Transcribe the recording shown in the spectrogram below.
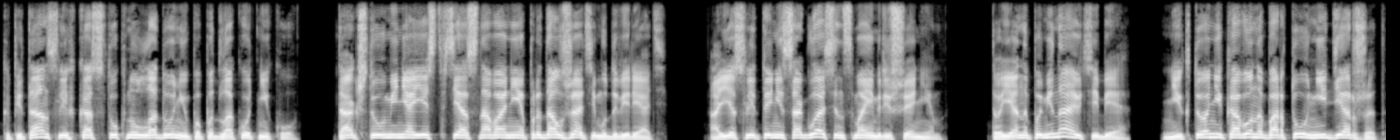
Капитан слегка стукнул ладонью по подлокотнику. Так что у меня есть все основания продолжать ему доверять. А если ты не согласен с моим решением, то я напоминаю тебе, никто никого на борту не держит.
